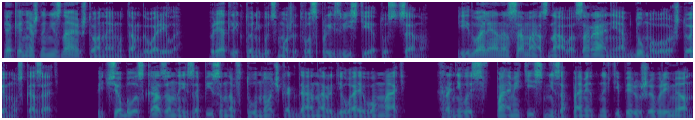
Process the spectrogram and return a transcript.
Я, конечно, не знаю, что она ему там говорила, Вряд ли кто-нибудь сможет воспроизвести эту сцену. Едва ли она сама знала, заранее обдумывала, что ему сказать. Ведь все было сказано и записано в ту ночь, когда она родила его мать, хранилось в памяти с незапамятных теперь уже времен,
